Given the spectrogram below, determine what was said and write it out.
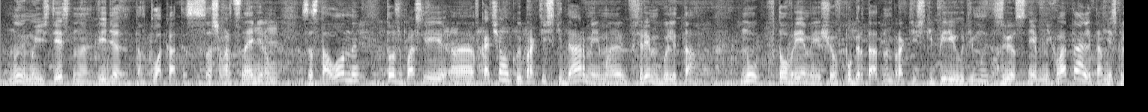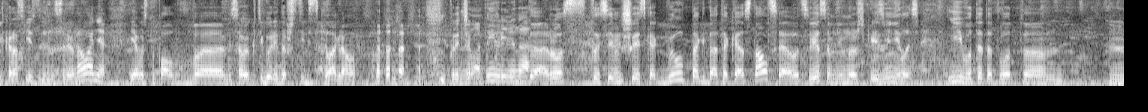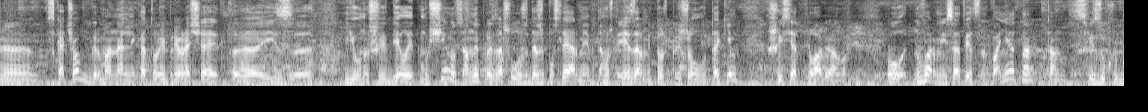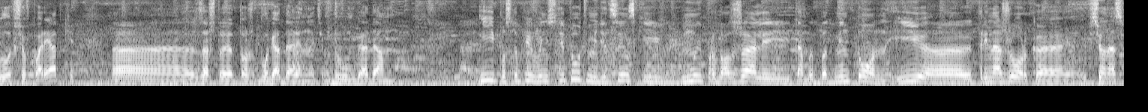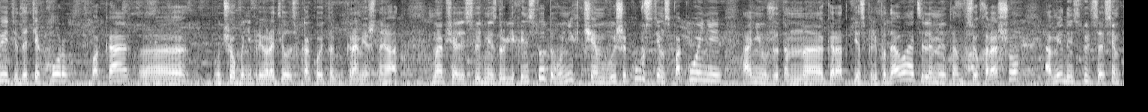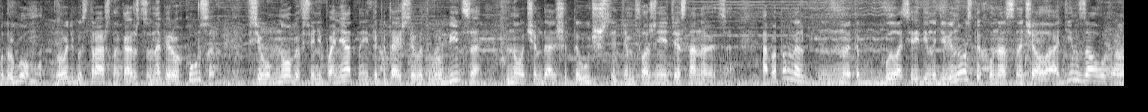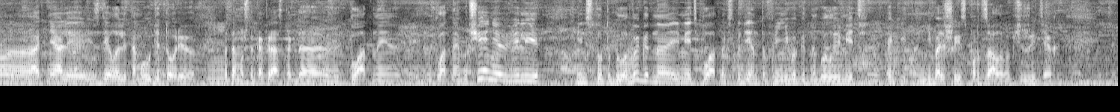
Ну и мы, естественно, видя там плакаты со Шварценеггером, mm-hmm. со Сталлоне, тоже пошли э, в качалку, и практически до армии мы все время были там. Ну, в то время еще в пубертатном практически периоде мы звезд с неба не хватали, там несколько раз ездили на соревнования. Я выступал в э, весовой категории до 60 килограммов. Причем, Золотые времена. Да, рост 176 как был тогда, так и остался, а вот с весом немножечко изменилось. И вот этот вот эм, скачок гормональный, который превращает э, из э, юноши, делает мужчину, со мной произошел уже даже после армии, потому что я из армии тоже пришел вот таким, 60 килограммов. Вот. Ну, в армии, соответственно, понятно, там с физухой было все в порядке, за что я тоже благодарен этим двум годам и поступив в институт, в медицинский, мы продолжали и, там, и бадминтон, и э, тренажерка, все на свете до тех пор, пока э, учеба не превратилась в какой-то кромешный ад. Мы общались с людьми из других институтов, у них чем выше курс, тем спокойнее, они уже там на коротке с преподавателями, там все хорошо, а в мединституте совсем по-другому. Вроде бы страшно, кажется, на первых курсах, всего много, все непонятно, и ты пытаешься в это врубиться, но чем дальше ты учишься, тем сложнее тебе становится. А потом, ну, это была середина 90-х, у нас сначала один зал э, отняли, сделали там аудиторию, mm-hmm. потому что как раз тогда платные, платное обучение ввели. Институту было выгодно иметь платных студентов, и невыгодно было иметь какие-то небольшие спортзалы в общежитиях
